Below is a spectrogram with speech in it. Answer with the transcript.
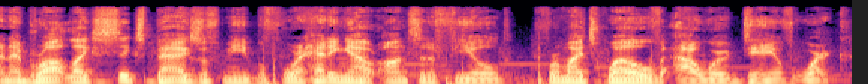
and I brought like six bags with me before heading out onto the field for my 12 hour day of work.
